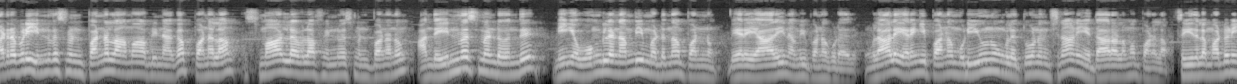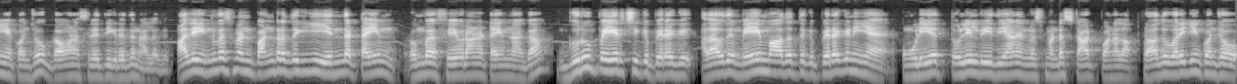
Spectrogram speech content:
மற்றபடி இன்வெஸ்ட்மெண்ட் பண்ணலாமா அப்படின்னாக்கா பண்ணலாம். ஸ்மால் லெவல் ஆஃப் இன்வெஸ்ட்மெண்ட் பண்ணணும். அந்த இன்வெஸ்ட்மெண்ட் வந்து நீங்க உங்களை நம்பி மட்டும்தான் பண்ணணும் வேற யாரையும் நம்பி பண்ணக்கூடாது. உங்களால இறங்கி பண்ண முடியும்னு உங்களுக்கு தோணுச்சுன்னா நீங்க தாராளமா பண்ணலாம். ஸோ இதுல மட்டும் நீங்க கொஞ்சம் கவனம் செலுத்திக்கிறது நல்லது. அதே இன்வெஸ்ட்மெண்ட் பண்றதுக்கு எந்த டைம் ரொம்ப ஃபேவரான டைம்னாக்கா குரு பெயர்ச்சிக்கு பிறகு அதாவது மே மாதத்துக்கு பிறகு நீங்க உங்களுடைய தொழில் ரீதியான இன்வெஸ்ட்மெண்ட்டை ஸ்டார்ட் பண்ணலாம். அது வரைக்கும் கொஞ்சம்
